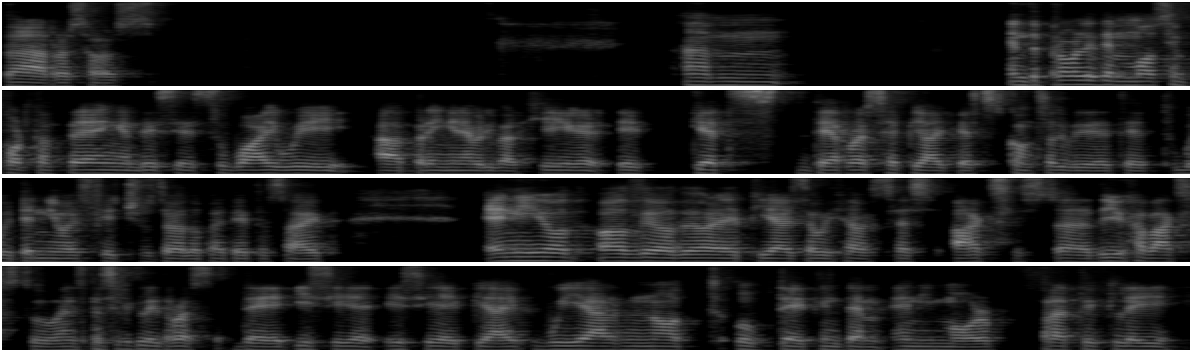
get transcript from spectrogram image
by a resource. Um, and the, probably the most important thing, and this is why we are bringing everybody here, it gets the REST API gets consolidated with the newest features developed by DataCite any of all the other APIs that we have access, access uh, do you have access to, and specifically the rest, the EZ, EZ API, we are not updating them anymore. Practically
